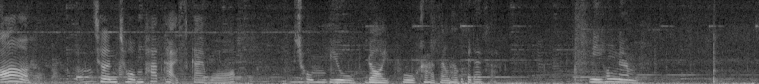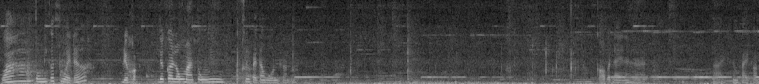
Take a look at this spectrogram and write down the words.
อ๋อ เชิญชมภาพถ่ายสกายวอล์กชมวิว ดอยภูค่ะใส่งเท้าก็ไปได้ค่ะ มีห้องน้ำว้าตรงนี้ก็สวยเด้อเดี๋ยวเดี๋ยวก็ลงมาตรงนี้ขึ้นไปตางบนกันก่อไปไดนะฮะไปขึ้นไปก่อน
